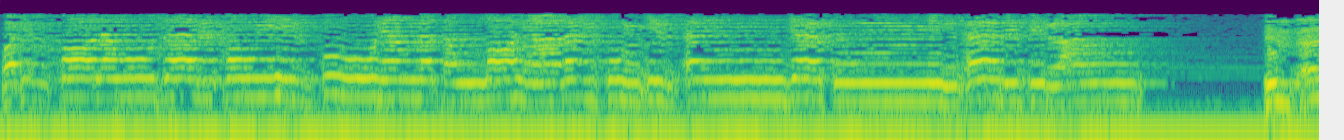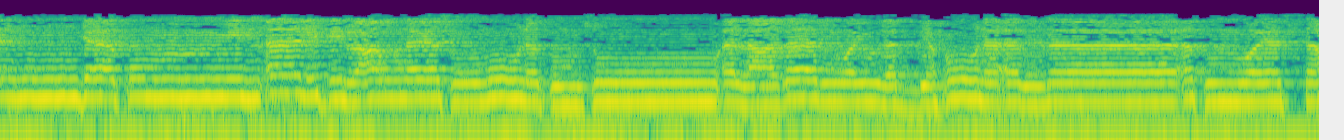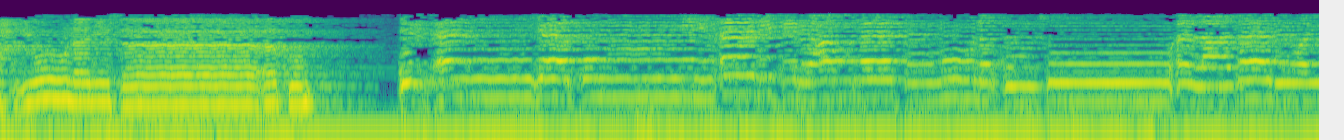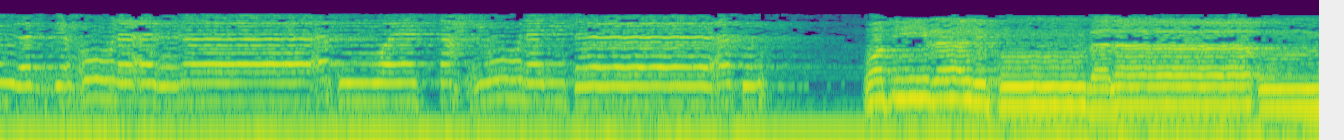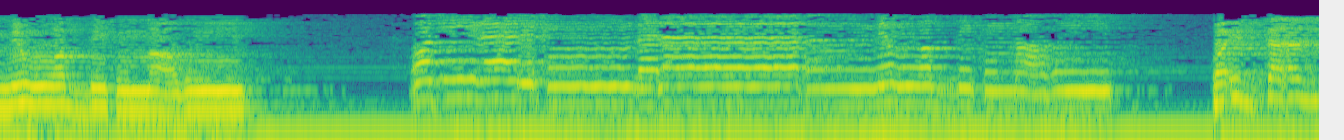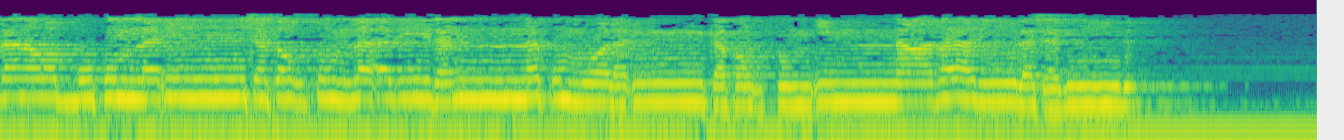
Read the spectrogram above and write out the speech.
وإذ قال موسى لقومه اذكروا نعمة الله عليكم إذ أنجاكم من آل فرعون إذ أنجاكم من آل فرعون يسومونكم سوء العذاب ويذبحون أبناءكم ويستحيون نساءكم إذ أنجاكم من آل فرعون يسومونكم وفي ذلكم بلاء من ربكم عظيم. وفي ذلكم بلاء من ربكم عظيم. وَإِذْ تَأَذَّنَ رَبُّكُمْ لَئِن شَكَرْتُمْ لَأَزِيدَنَّكُمْ وَلَئِن كَفَرْتُمْ إِنَّ عَذَابِي لَشَدِيدٌ.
